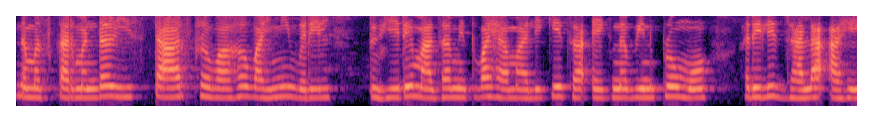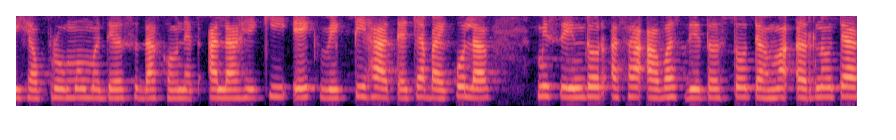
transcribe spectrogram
नमस्कार मंडळी स्टार प्रवाह वाहिनीवरील तुहिरे माझा मितवा ह्या मालिकेचा एक नवीन प्रोमो रिलीज झाला आहे. ह्या प्रोमोमध्ये असं दाखवण्यात आलं आहे की एक व्यक्ती हा त्याच्या बायकोला मिस इंदोर असा आवाज देत असतो. तेव्हा अर्णव त्या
